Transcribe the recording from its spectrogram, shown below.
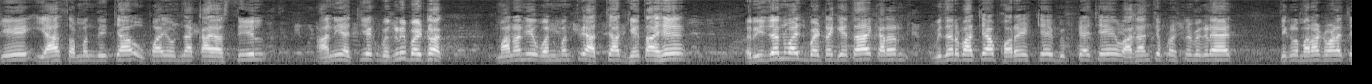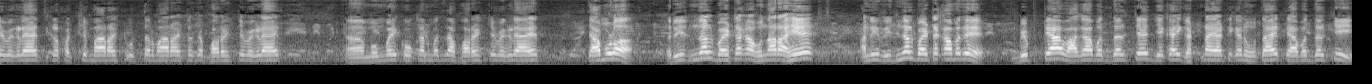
की या संबंधीच्या उपाययोजना काय असतील? आणि याची एक वेगळी बैठक माननीय वनमंत्री आजच्या घेत आहे. रिजन वाईज बैठक घेत आहे कारण विदर्भाच्या फॉरेस्टचे बिबट्याचे वाघांचे प्रश्न वेगळे आहेत. तिकडे मराठवाड्याचे वेगळे आहेत तिकडे पश्चिम महाराष्ट्र उत्तर महाराष्ट्राच्या फॉरेस्टचे वेगळे आहेत. मुंबई कोकणमधल्या फॉरेस्टचे वेगळे आहेत. त्यामुळं रिजनल बैठका होणार आहे. आणि रिजनल बैठकामध्ये बिबट्या वाघाबद्दलचे जे काही घटना या ठिकाणी होत आहेत त्याबद्दलची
